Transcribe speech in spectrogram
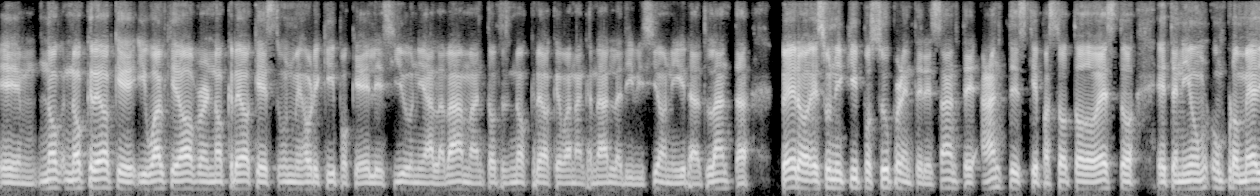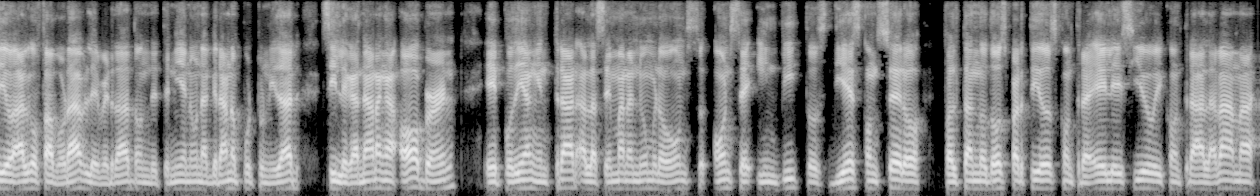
em, no, no creo que, igual que Auburn, no creo que es un mejor equipo que LSU ni Alabama, entonces no creo que van a ganar la división y ir a Atlanta, pero es un equipo súper interesante. Antes que pasó todo esto, eh, tenía un promedio algo favorable, ¿verdad? Donde tenían una gran oportunidad si le ganaran a Auburn eh, podían entrar a la semana número 11, invictos, 10 con 0, faltando dos partidos contra LSU y contra Alabama,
